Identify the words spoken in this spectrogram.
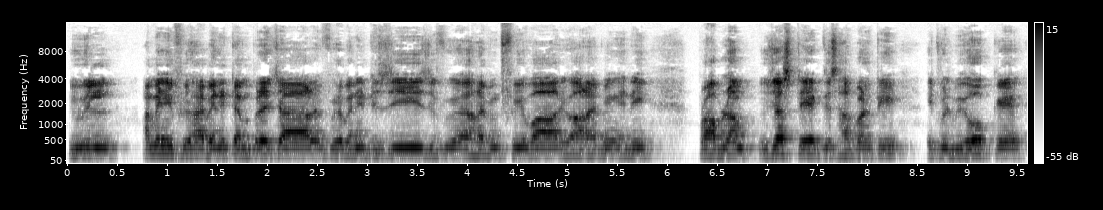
You will, I mean, if you have any temperature, if you have any disease, if you are having fever, you are having any problem. You just take this herbal tea, it will be okay.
